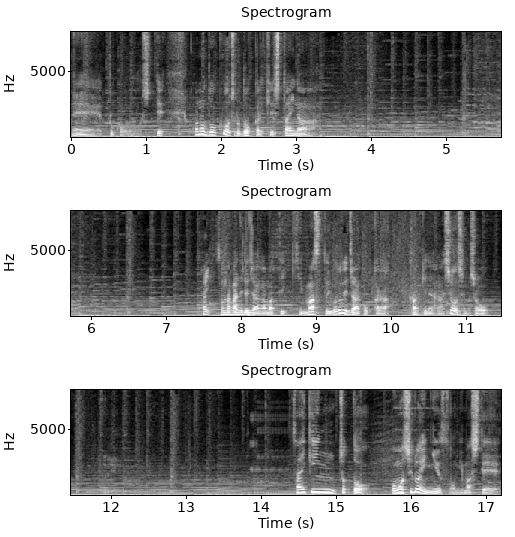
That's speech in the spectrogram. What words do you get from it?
えー、っと、こうして、この毒をちょっとどっかで消したいな。はい。そんな感じで、じゃあ頑張っていきます。ということで、じゃあここから関係ない話をしましょう。最近、ちょっと、面白いニュースを見まして、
